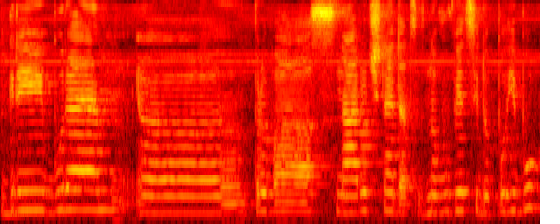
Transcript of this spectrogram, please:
kdy bude uh, pro vás náročné dát znovu věci do pohybu.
